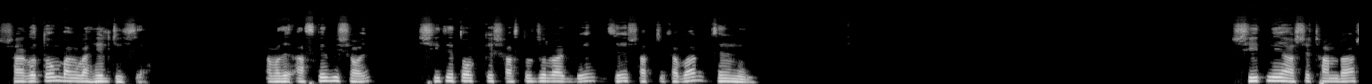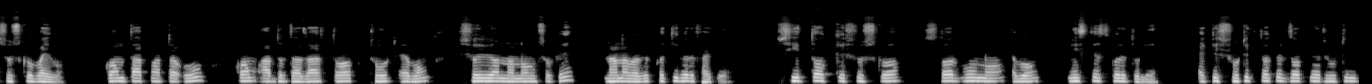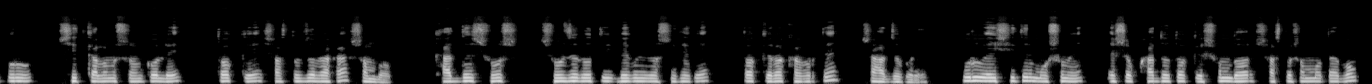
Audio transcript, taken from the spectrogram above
স্বাগতম বাংলা হেলথ টিপসে আমাদের আজকের বিষয়, শীতে ত্বককে স্বাস্থ্যোজ্জ্বল রাখবে যে সাতটি খাবার জেনে নিন। শীত নিয়ে আসে ঠান্ডা, শুষ্ক বায়ু, কম তাপমাত্রা ও কম আর্দ্রতা যা ত্বক, ঠোঁট এবং শরীরের অন্যান্য অংশকে নানাভাবে ক্ষতি করে থাকে। শীত ত্বককে শুষ্ক, স্তরপূর্ণ এবং নিস্তেজ করে তোলে। একটি সঠিক ত্বকের যত্নের রুটিন পুরো শীতকাল অনুসরণ করলে ত্বককে স্বাস্থ্যোজ্জ্বল রাখা সম্ভব। খাদ্যের শোষ সূর্যের অতি বেগুনি রশ্মি থেকে ত্বককে রক্ষা করতে সাহায্য করে। পুরো এই শীতের মৌসুমে এসব খাদ্য ত্বককে সুন্দর, স্বাস্থ্যসম্মত এবং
